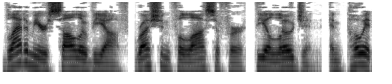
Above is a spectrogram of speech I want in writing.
Vladimir Solovyov, Russian philosopher, theologian, and poet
